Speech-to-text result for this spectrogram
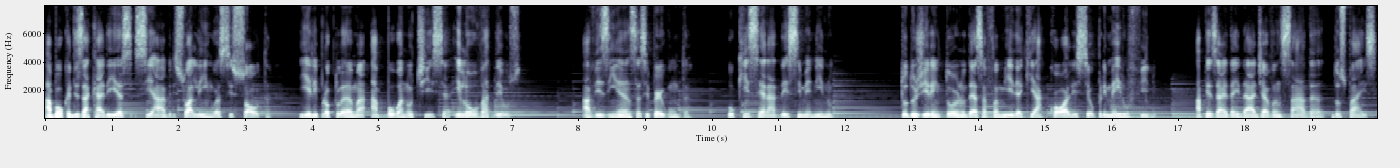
A boca de Zacarias se abre, sua língua se solta, e ele proclama a boa notícia e louva a Deus a vizinhança se pergunta: o que será desse menino? Tudo gira em torno dessa família que acolhe seu primeiro filho, apesar da idade avançada dos pais.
